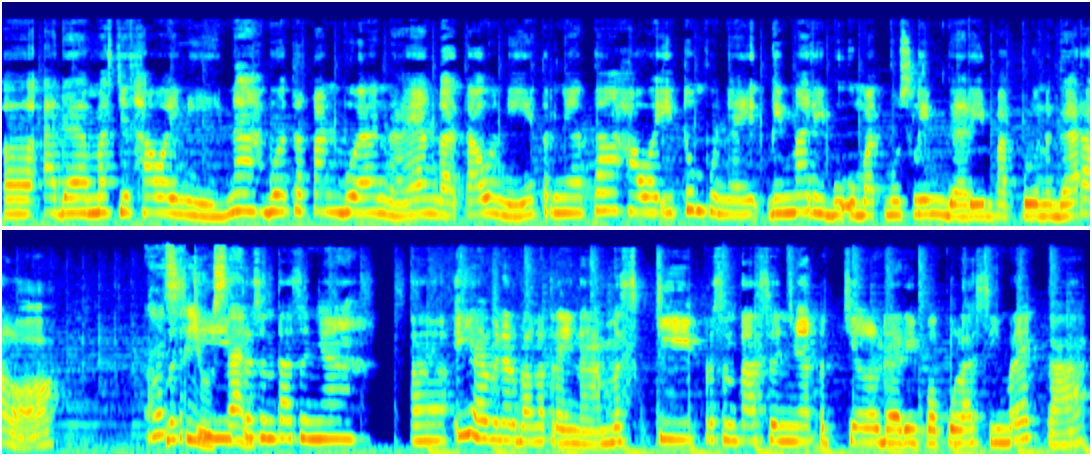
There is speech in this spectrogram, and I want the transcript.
Eh, ada Masjid Hawaii nih. Nah, buat rekan Buana yang nggak tahu nih, ternyata Hawaii itu mempunyai 5.000 umat muslim dari 40 negara loh. Oh, Meski seriusan? persentasenya eh, iya benar banget Reina. Meski persentasenya kecil dari populasi mereka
